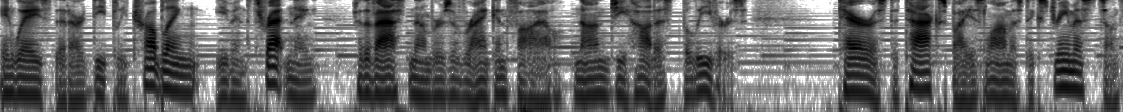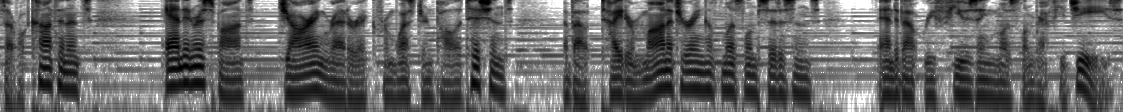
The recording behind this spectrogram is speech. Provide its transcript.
in ways that are deeply troubling, even threatening, to the vast numbers of rank and file, non jihadist believers. Terrorist attacks by Islamist extremists on several continents, and in response, jarring rhetoric from Western politicians about tighter monitoring of Muslim citizens and about refusing Muslim refugees.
